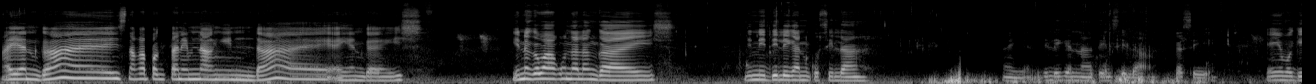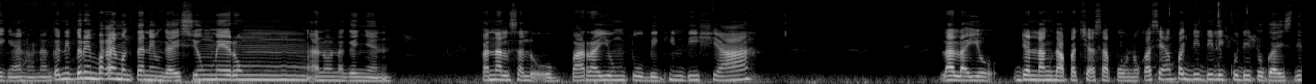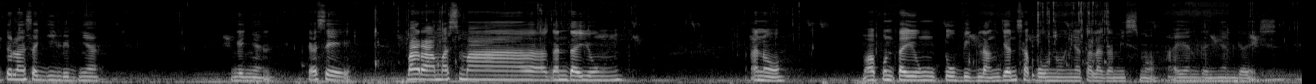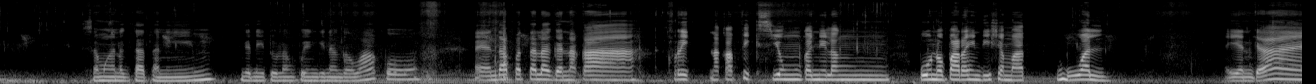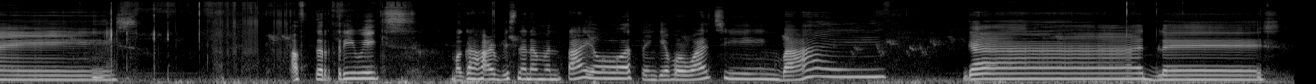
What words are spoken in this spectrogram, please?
Ayan guys, nakapagtanim na ang inday. Ayan guys. Ginagawa ko na lang guys. Dinidiligan ko sila. Ayan, diligan natin sila. Kasi, yan yung magiging ano na. Ganito rin ba kayo magtanim guys? Yung merong ano na ganyan. Kanal sa loob. Para yung tubig hindi siya lalayo. Diyan lang dapat siya sa puno. Kasi ang pagdidilig ko dito guys, dito lang sa gilid niya. Ganyan. Kasi, para mas maganda yung ano, mapunta yung tubig lang dyan sa puno niya talaga mismo. Ayan, ganyan guys. Sa mga nagtatanim, ganito lang po yung ginagawa ko. Ayan, dapat talaga naka freak, naka-fix yung kanilang puno para hindi siya matbuwal. Ayan guys. After 3 weeks, mag-harvest na naman tayo. Thank you for watching. Bye. God bless.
